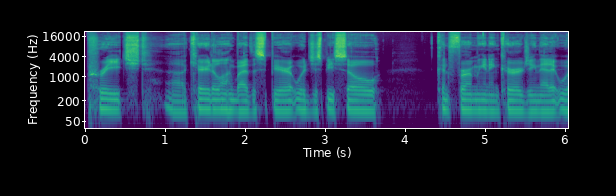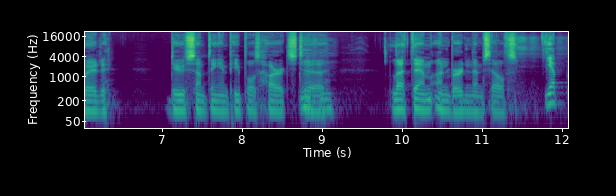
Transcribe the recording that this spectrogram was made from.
preached, uh, carried along by the Spirit, would just be so confirming and encouraging that it would do something in people's hearts to let them unburden themselves. Yep.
